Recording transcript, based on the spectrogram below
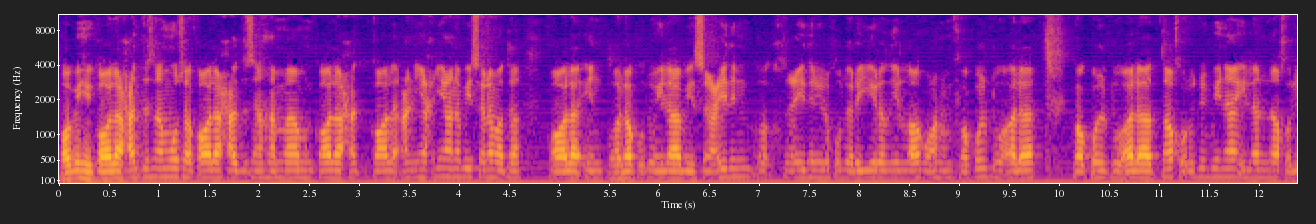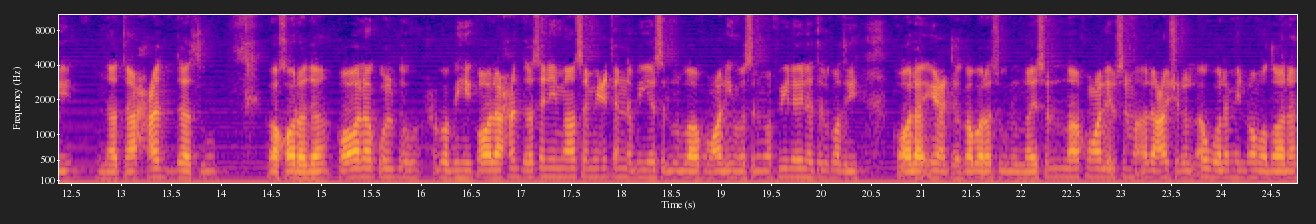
وبه قال حدثنا موسى قال حدثنا همام قال حد قال عن يحيى نبي سلمة قال انطلقت إلى أبي سعيد سعيد الخدري رضي الله عنه فقلت ألا فقلت ألا تخرج بنا إلى النخل نتحدث. فخرج. قال قلت وبه قال حدثني ما سمعت النبي صلى الله عليه وسلم في ليلة القدر. قال اعتكف رسول الله صلى الله عليه وسلم العشر الأول من رمضان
